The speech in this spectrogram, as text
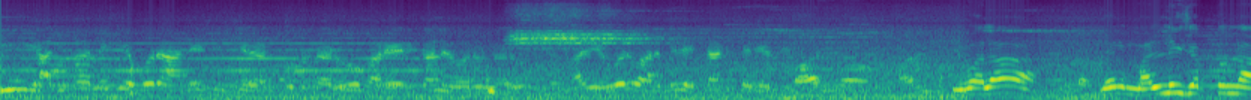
ఈ అధికారులకి ఎవరు ఆదేశించారు అనుకుంటున్నారు వారి వెనకాల ఎవరు ఉన్నారు? అది ఎవరు వారి మీద ఎట్లాంటి చర్యలు ఇవాళ నేను మళ్ళీ చెప్తున్నా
